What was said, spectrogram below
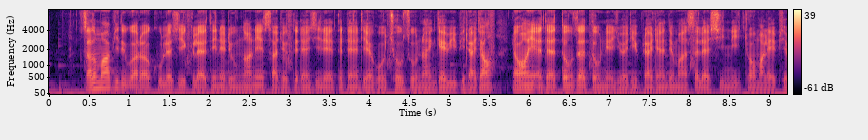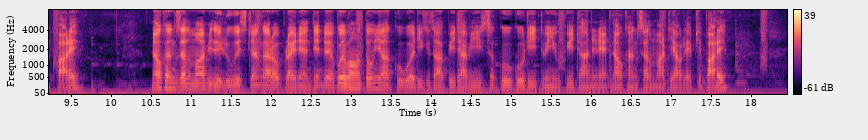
စားသမားဖြစ်သူကတော့အခုလက်ရှိကလပ်အသင်းနဲ့တူ9နှစ်စာချုပ်တည်တံ့ရှိတဲ့တည်တံ့တရက်ကိုချုပ်ဆိုနိုင်ခဲ့ပြီဖြစ်တာကြောင့်၎င်းရဲ့အသက်33နှစ်အရွယ်ဒီ Brighton အသင်းမှာဆက်လက်ရှိနေတော့မှလည်းဖြစ်ပါတယ်။နောက်ခံကစားသမားဖြစ်သူ Louis Tan ကတော့ Brighton အသင်းအတွက်ပွဲပေါင်း309ပွဲဒီကစားပေးထားပြီး19ဂိုးထိသွင်းယူပေးထားနေတဲ့နောက်ခံကစားသမားတစ်ယောက်လည်းဖြစ်ပါတယ်။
